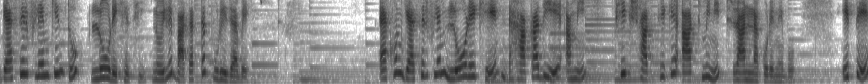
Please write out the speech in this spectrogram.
গ্যাসের ফ্লেম কিন্তু লো রেখেছি, নইলে বাটারটা পুড়ে যাবে। এখন গ্যাসের ফ্লেম লো রেখে ঢাকা দিয়ে আমি ঠিক সাত থেকে আট মিনিট রান্না করে নেব। এতে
